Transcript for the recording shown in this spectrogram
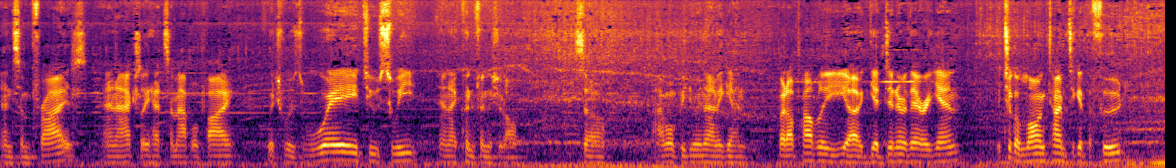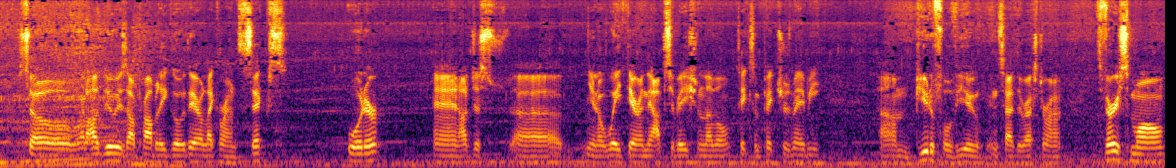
and some fries, and I actually had some apple pie, which was way too sweet, and I couldn't finish it all. So I won't be doing that again. But I'll probably uh, get dinner there again. It took a long time to get the food, so what I'll do is I'll probably go there like around six, order, and I'll just uh, you know wait there in the observation level, take some pictures maybe. Um, beautiful view inside the restaurant. It's very small.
